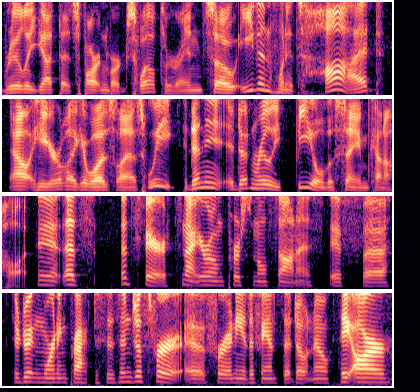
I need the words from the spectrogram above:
really got that Spartanburg swelter. And so even when it's hot out here like it was last week, it doesn't it doesn't really feel the same kind of hot. Yeah, that's that's fair. It's not your own personal sauna if, if uh, they're doing morning practices. And just for uh, for any of the fans that don't know, they are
